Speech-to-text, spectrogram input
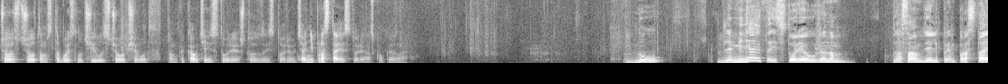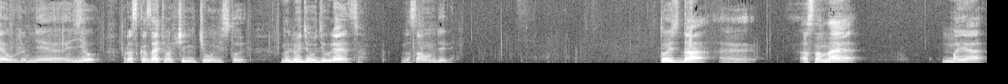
что, что там с тобой случилось, что вообще вот там, какая у тебя история, что за история? У тебя непростая история, насколько я знаю. Ну, для меня эта история уже нам на самом деле прям простая уже. Мне ее рассказать вообще ничего не стоит. Но люди удивляются на самом деле. То есть, да, э, основная моя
